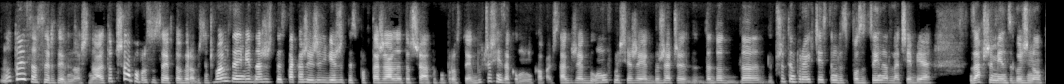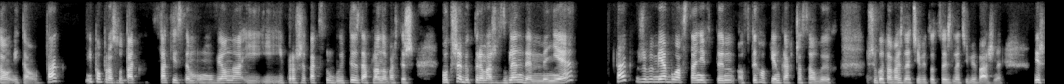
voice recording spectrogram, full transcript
No to jest asertywność, no ale to trzeba po prostu sobie w to wyrobić. Znaczy moim zdaniem jedna rzecz to jest taka, że jeżeli wiesz, że to jest powtarzalne, to trzeba to po prostu jakby wcześniej zakomunikować, tak, że jakby umówmy się, że jakby rzeczy, do, do, do, przy tym projekcie jestem dyspozycyjna dla Ciebie zawsze między godziną tą i tą, tak? I po prostu tak, tak jestem umówiona i, i, i proszę tak spróbuj Ty zaplanować też potrzeby, które masz względem mnie, tak, żebym ja była w stanie w, tym, w tych okienkach czasowych przygotować dla Ciebie to, co jest dla Ciebie ważne. Wiesz,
